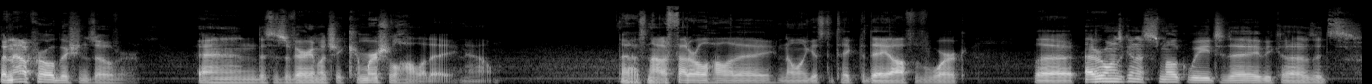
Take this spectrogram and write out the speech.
But now prohibition's over and this is very much a commercial holiday now. Uh, it's not a federal holiday. No one gets to take the day off of work. But everyone's going to smoke weed today because it's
